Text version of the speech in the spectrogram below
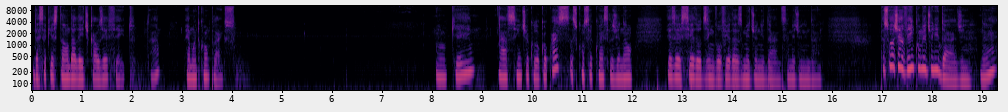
dessa questão da lei de causa e efeito. Tá? É muito complexo. Ok. A Cíntia colocou quais as consequências de não exercer ou desenvolver as mediunidades, a mediunidade. Pessoa já vem com mediunidade, né?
